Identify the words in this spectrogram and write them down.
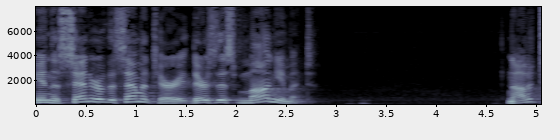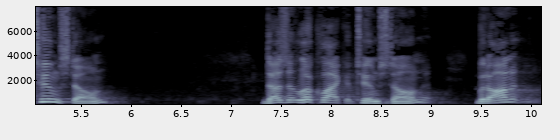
in the center of the cemetery, there's this monument. Not a tombstone. Doesn't look like a tombstone, but on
